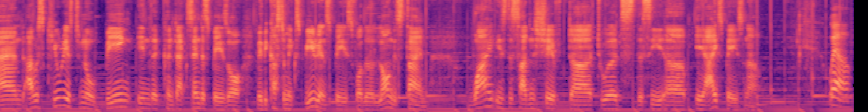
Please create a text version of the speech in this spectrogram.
And I was curious to know, being in the contact center space or maybe customer experience space for the longest time, why is the sudden shift uh, towards the C, uh, AI space now? Well,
